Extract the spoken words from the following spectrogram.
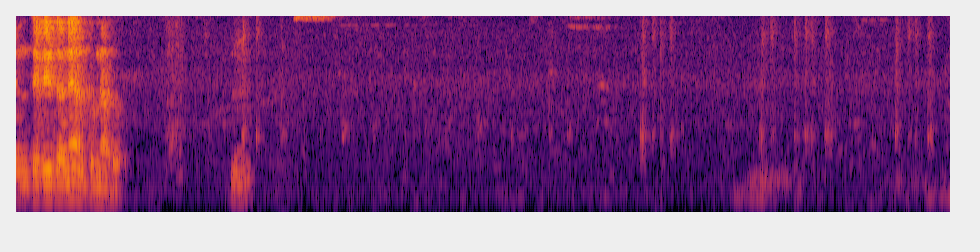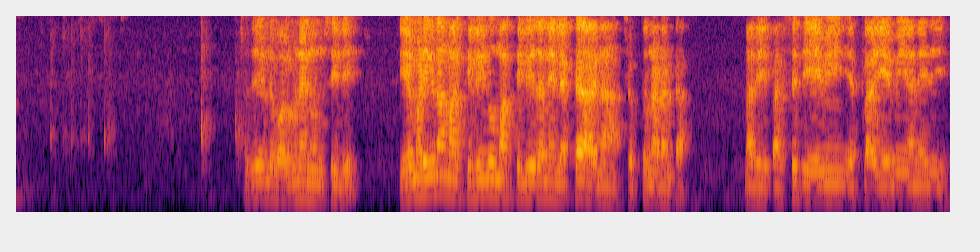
ఏం తెలియదని అంటున్నాడు. ఉం. అదే అండి వంశీది. ఏమడిగినా మాకు తెలియదు మాకు తెలియదు అనే లెక్క ఆయన చెప్తున్నాడంట. మరి పరిస్థితి ఏమి ఎట్లా ఏమి అనేది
